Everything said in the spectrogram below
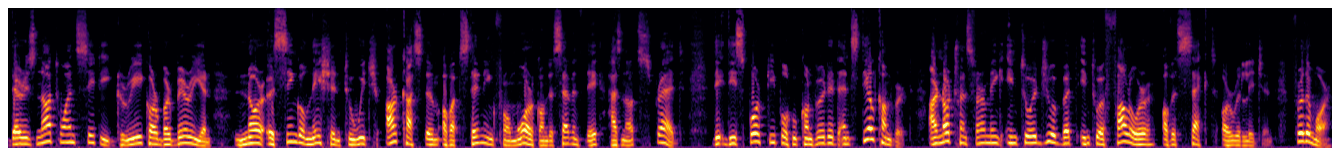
There is not one city, Greek or barbarian, nor a single nation to which our custom of abstaining from work on the seventh day has not spread. The, these poor people who converted and still convert are not transforming into a Jew but into a follower of a sect or religion. Furthermore,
